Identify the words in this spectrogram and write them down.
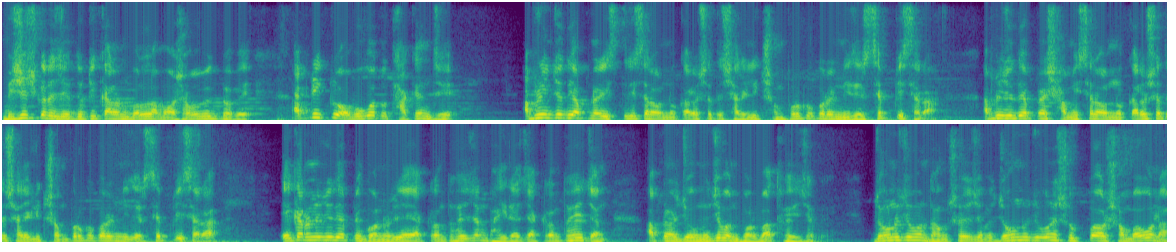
বিশেষ করে যে দুটি কারণ বললাম অস্বাভাবিকভাবে, আপনি একটু অবগত থাকেন যে, আপনি যদি আপনার স্ত্রী ছাড়া অন্য কারোর সাথে শারীরিক সম্পর্ক করেন নিজের সেফটি ছাড়া, আপনি যদি আপনার স্বামী ছাড়া অন্য কারোর সাথে শারীরিক সম্পর্ক করেন নিজের সেফটি ছাড়া, এ কারণে যদি আপনি গনোরিয়ায় আক্রান্ত হয়ে যান ভাইরাজে আক্রান্ত হয়ে যান আপনার যৌন জীবন বরবাদ হয়ে যাবে। যৌন জীবন ধ্বংস হয়ে যাবে। যৌন জীবনে সুখ পাওয়ার সম্ভাবনা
